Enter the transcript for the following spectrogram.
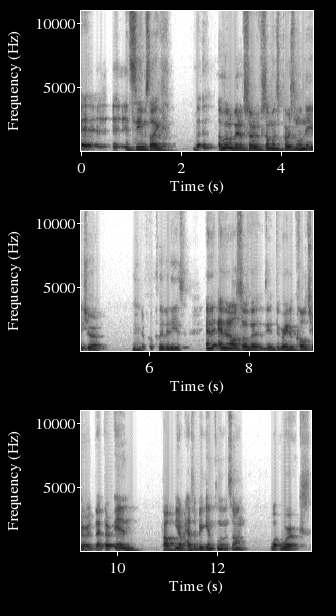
It, it seems like a little bit of sort of someone's personal nature, Mhm. their proclivities, and and then also the, the the greater culture that they're in, probably you know has a big influence on what works,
